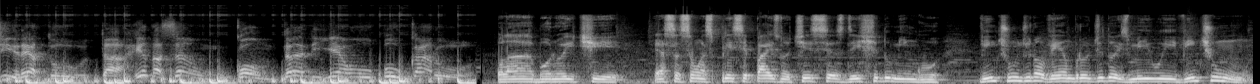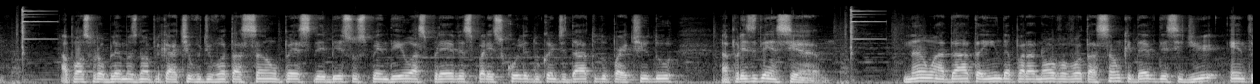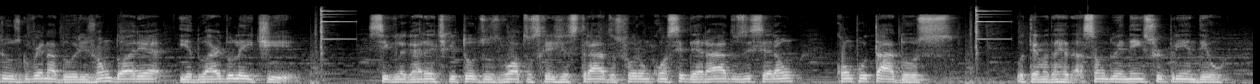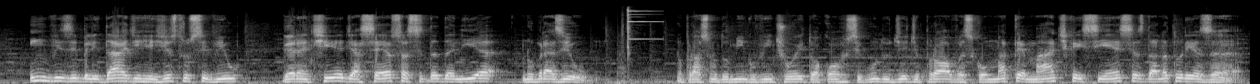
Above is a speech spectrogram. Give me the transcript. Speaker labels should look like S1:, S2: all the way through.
S1: Direto da redação com Daniel Poucaro.
S2: Olá, boa noite. Essas são as principais notícias deste domingo, 21 de novembro de 2021. Após problemas no aplicativo de votação, o PSDB suspendeu as prévias para a escolha do candidato do partido à presidência. Não há data ainda para a nova votação que deve decidir entre os governadores João Dória e Eduardo Leite. Sigla garante que todos os votos registrados foram considerados e serão computados. O tema da redação do Enem surpreendeu: Invisibilidade e Registro Civil Garantia de Acesso à Cidadania no Brasil. No próximo domingo 28 ocorre o segundo dia de provas com Matemática e Ciências da Natureza.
